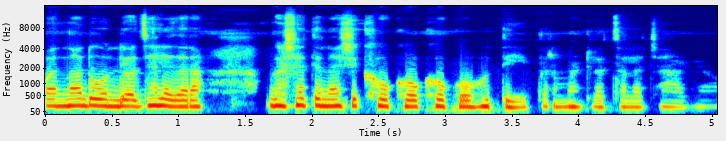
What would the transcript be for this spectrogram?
पण ना दोन दिवस झाले जरा घशात ना अशी खो खो खो खो होती. तर म्हटलं चला चहा घ्या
